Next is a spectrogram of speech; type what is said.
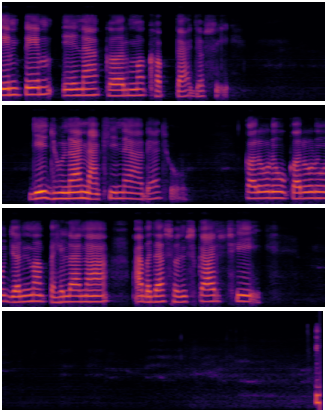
તેમ તેમ એના કર્મ ખપતા જશે. જે જૂના નાખીને આવ્યા છો, કરોડો કરોડો જન્મ પહેલાના આ બધા સંસ્કાર છે. એ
